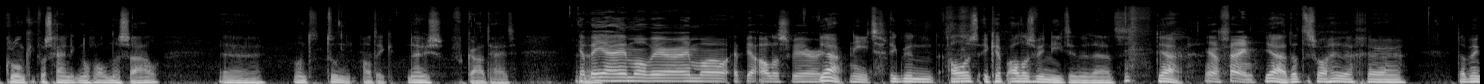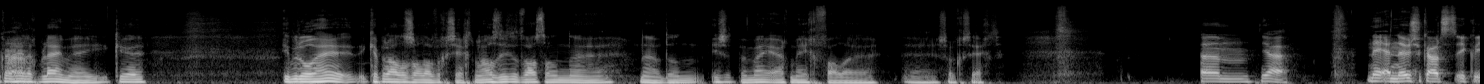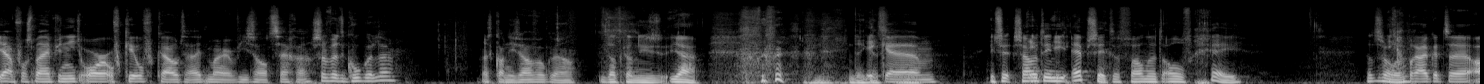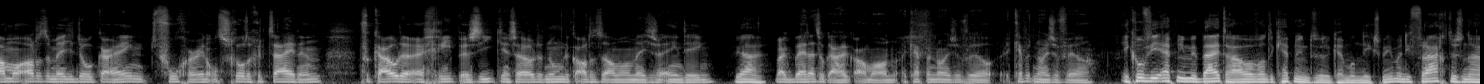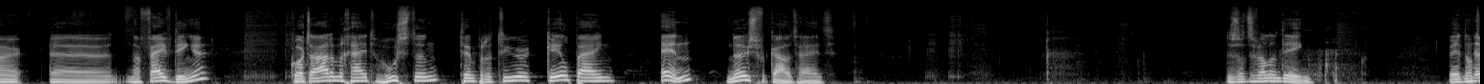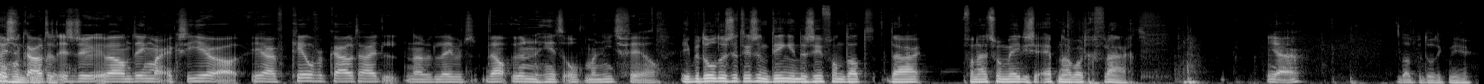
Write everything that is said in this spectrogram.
klonk ik waarschijnlijk nogal nasaal. Eh, want toen had ik neusverkoudheid. Ja, Eh, ben jij helemaal weer, helemaal, heb je alles weer Ja. niet? Ik ben alles, ik heb alles weer niet, inderdaad. Ja, Ja, fijn. ja dat is wel heel erg. eh, daar ben ik wel Ja. heel erg blij mee. Ik, eh, ik bedoel, hè, ik heb er alles al over gezegd. Maar als dit het was, dan, eh, nou, dan is het bij mij erg meegevallen, eh, zo gezegd. Ehm, ja. Nee, en neusverkoudheid, ik, ja, volgens mij heb je niet oor- of keelverkoudheid, maar wie zal het zeggen? Zullen we het googelen? Dat kan hij zelf ook wel. Dat kan nu, ja. ik denk Ik, het. ehm, het- zou het ik- in die ik- app zitten van het OVG? Dat is wel ik gebruik het eh, allemaal altijd een beetje door elkaar heen. Vroeger, in onschuldige tijden. Verkouden en griep en ziek en zo, dat noemde ik altijd allemaal een beetje zo één ding. Ja, Maar ik ben het ook eigenlijk allemaal... Ik heb er nooit zoveel... Ik heb het nooit zoveel. Ik hoef die app niet meer bij te houden, want ik heb nu natuurlijk helemaal niks meer. Maar die vraagt dus naar, eh, naar vijf dingen. Kortademigheid, hoesten, temperatuur, keelpijn en neusverkoudheid. Dus dat is wel een ding. Ben je het Neusverkoudheid is natuurlijk wel een ding, maar ik zie hier al... Ja, keelverkoudheid, nou, dat levert wel een hit op, maar niet veel. Ik bedoel dus, het is een ding in de zin van dat daar vanuit zo'n medische app naar wordt gevraagd. Ja. Dat bedoel ik meer.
